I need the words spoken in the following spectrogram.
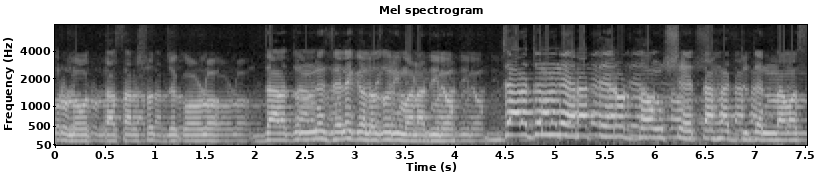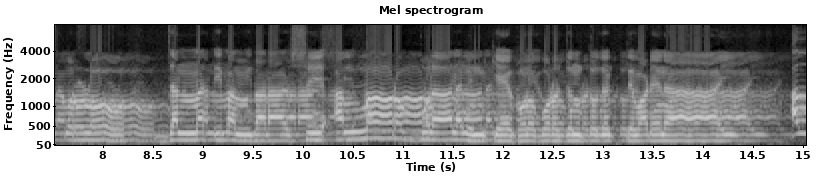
করল, অত্যাচার সহ্য করল, যার জন্য জেলে গেল, জরিমানা দিল, যার জন্য রাতের অর্ধংশে তাহাজ্জুদের নামাজ পড়ল। জান্নাতি বান্দারা সেই আল্লাহ রব্বুল আলামিনকে এখনও পর্যন্ত দেখতে পারে নাই। আল্লাহ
